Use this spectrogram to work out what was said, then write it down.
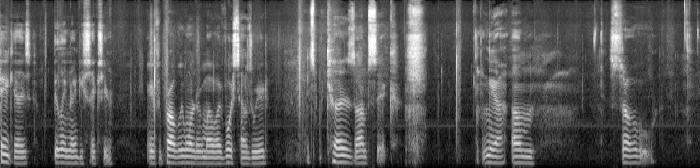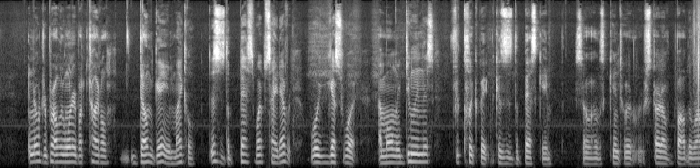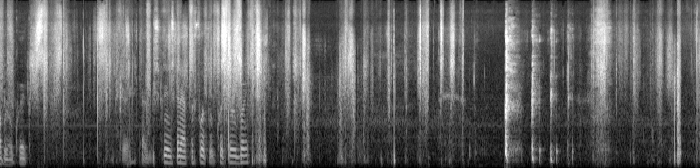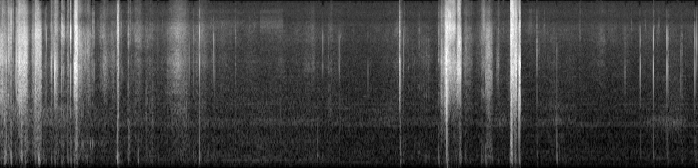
Hey guys, Billy96 here. If you're probably wondering why my voice sounds weird, it's because I'm sick. Yeah, um, so, I know you're probably wondering about the title, Dumb Game, Michael. This is the best website ever. Well, guess what? I'm only doing this for clickbait because this is the best game. So let's get into it. start off Bob the Robber real quick. Okay, your screen's gonna have to flip real quick, everybody.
